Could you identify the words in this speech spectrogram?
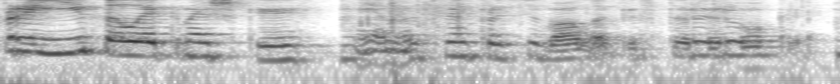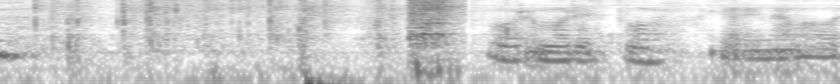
Приїхали книжки. Я над цим працювала півтори роки. Творимо Різдво Ярина Мале.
